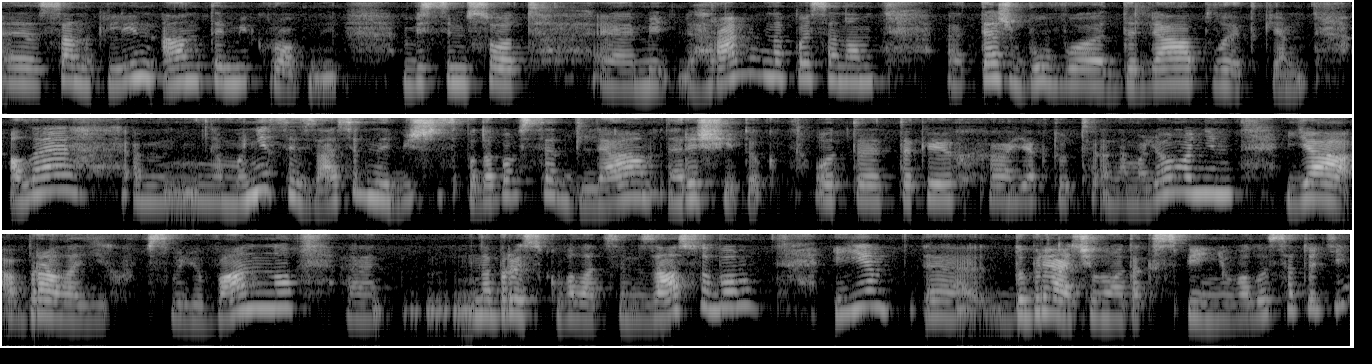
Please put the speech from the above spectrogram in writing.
е, SunClean антимікробний. 800 е, міліграмів написано. Е, Теж був е, для плитки. Але ем, мені цей засіб найбільше сподобався для решіток. От е, таких, е, як тут намальовані, я брала їх в свою ванну, е, набризкувала цим засобом, і е, добряче воно так спінювалося тоді.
